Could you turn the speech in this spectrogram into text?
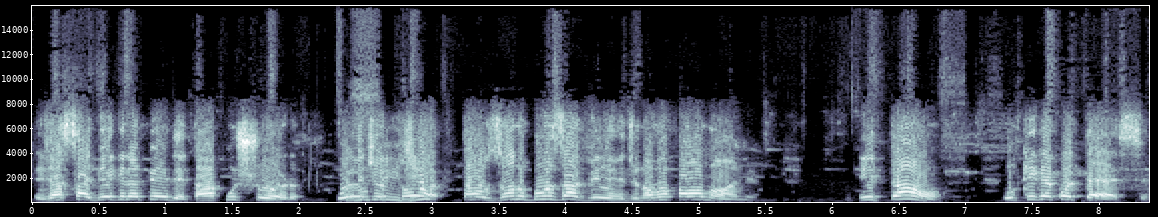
Ele já sabia que ele ia perder, tava com choro. O Eu editor perdi. tá usando blusa verde, não vou falar o nome. Então, o que que acontece?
